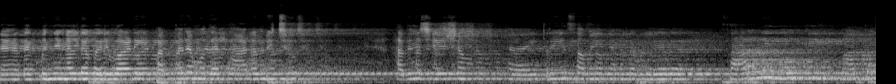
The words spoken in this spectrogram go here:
ഞങ്ങളുടെ കുഞ്ഞുങ്ങളുടെ പരിപാടി പത്തര മുതൽ ആരംഭിച്ചു. അതിനുശേഷം ഇത്രയും സമയം ഞങ്ങളുടെ പിള്ളേർ സാറിനെ നോക്കി മാത്രം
